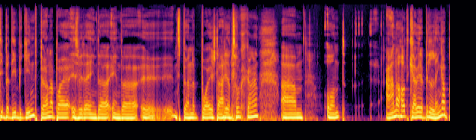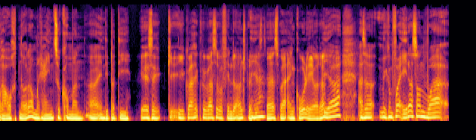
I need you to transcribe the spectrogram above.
die Partie beginnt. Burner Boy ist wieder in der, in der, äh, ins Burner Boy Stadion zurückgegangen. Ähm, und einer hat, glaube ich, ein bisschen länger gebraucht, ne, oder? Um reinzukommen äh, in die Partie. Ja, also, ich, weiß, ich weiß aber, wen du ansprichst. Ja. Es war ein Goalie, oder? Ja, also mir kommt vor, Ederson war äh,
